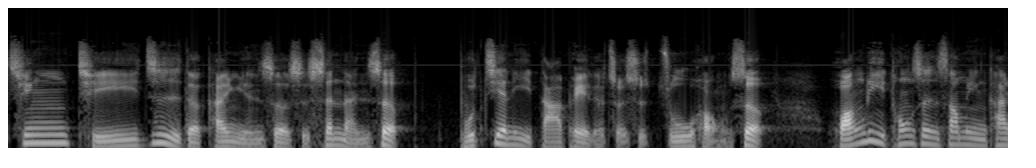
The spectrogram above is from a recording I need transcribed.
星期日的看颜色是深蓝色，不建议搭配的则是朱红色。黄历通胜上面看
